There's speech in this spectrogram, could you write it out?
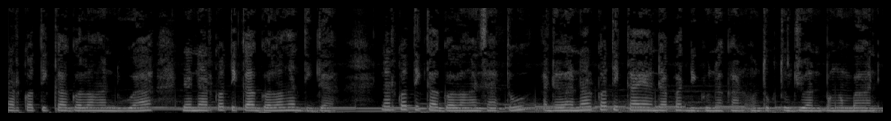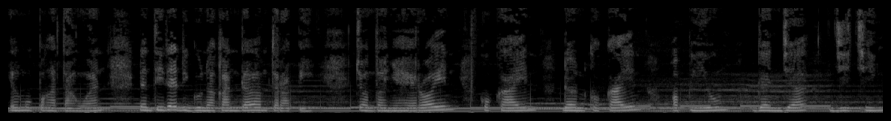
narkotika golongan 2, dan narkotika golongan 3. Narkotika golongan 1 adalah narkotika yang dapat digunakan untuk tujuan pengembangan ilmu pengetahuan dan tidak digunakan dalam terapi. Contohnya heroin, kokain, daun kokain, opium, ganja, jicing,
